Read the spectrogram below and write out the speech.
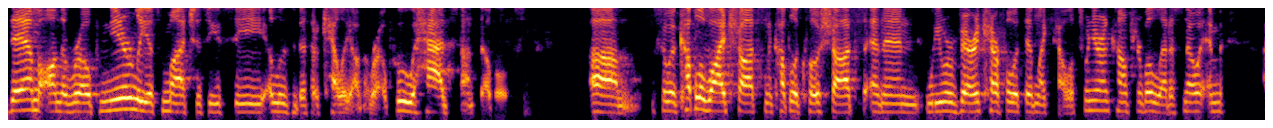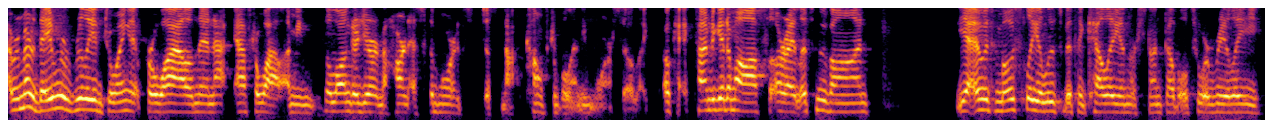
them on the rope nearly as much as you see elisabeth or kelly on the rope who had stunt doubles um, so a couple of wide shots and a couple of close shots, and then we were very careful with them. Like, tell us when you're uncomfortable, let us know. And I remember they were really enjoying it for a while, and then after a while, I mean, the longer you're in a harness, the more it's just not comfortable anymore. So like, okay, time to get them off. All right, let's move on. Yeah, it was mostly Elisabeth and Kelly and their stunt doubles who were really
